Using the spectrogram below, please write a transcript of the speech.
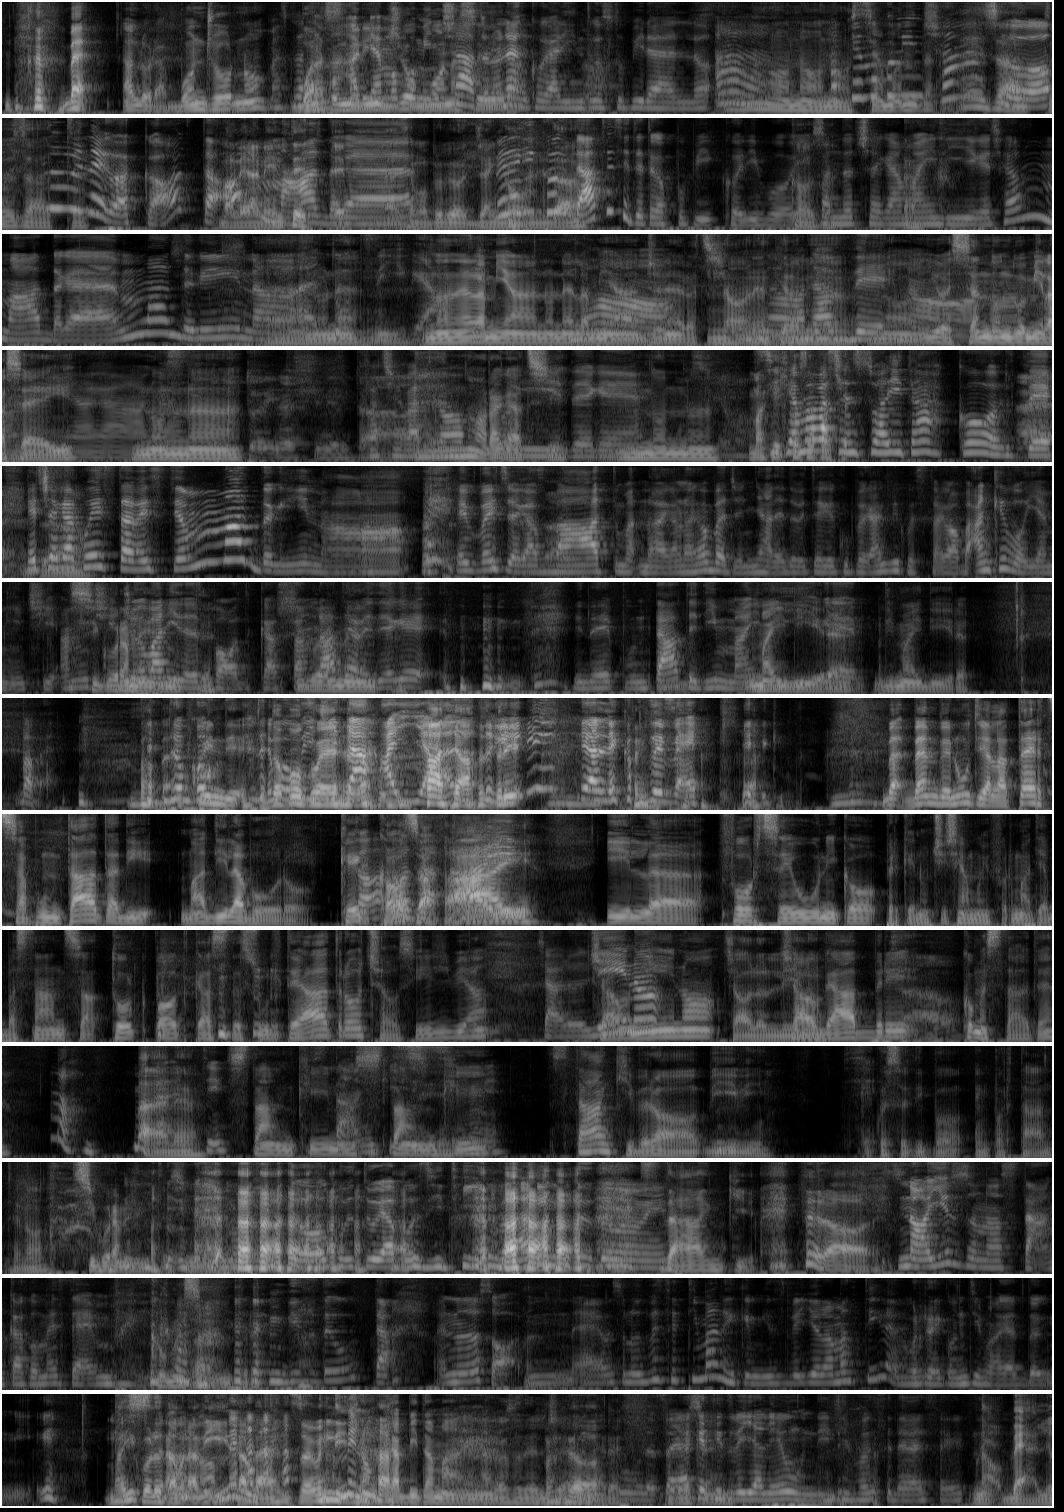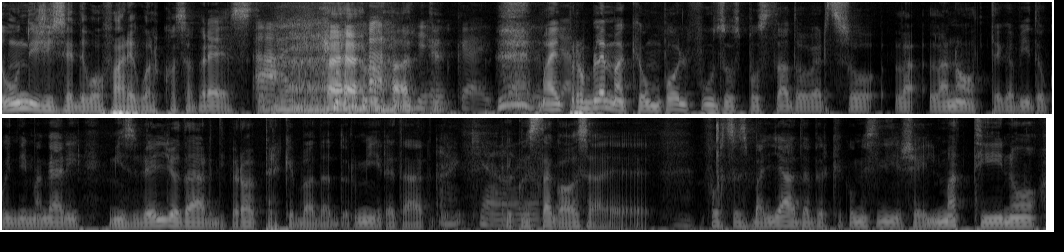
Beh, allora, buongiorno, Ma scusate, buon ma pomeriggio, abbiamo cominciato, buonasera. non è ancora l'intro stupidello. Ah, No, no, no, abbiamo stiamo and- cominciato. Esatto, esatto. Non me ne ero accorta. Ma oh, veramente madre. eh, siamo proprio già in Ve onda. ricordate? Siete troppo piccoli voi. Cosa? Quando c'era Eh. mai dire, c'era madre, madrina. Eh, e non, tu è, sì, non è la mia, non è la No. mia generazione. No, neanche no, la mia. davvero. No, no, io essendo un mamma 2006, mia, raga. Non... Tutto rinascimentale. Faceva eh, troppo no, ragazzi, ridere. non... Ma si che cosa chiamava faccio? sensualità a corte Eh, e c'era già. questa vestita madrina e poi c'era Esatto. Batman no era una roba geniale dovete recuperarvi questa roba anche voi amici amici giovani del podcast andate a vedere le puntate di Mai, mai dire, di mai dire. vabbè Vabbè, dopo, quindi- dopo que- pubblicità agli agli altri, altri. e alle cose vecchie Beh, benvenuti alla terza puntata di Ma di lavoro. Che Co- cosa, cosa fai? fai? Il eh, forse unico, perché non ci siamo informati abbastanza, talk podcast sul teatro. Ciao Silvia. ciao Lollino Ciao Nino. Ciao Lollino. Ciao Gabri. Ciao. Come state? ma Bene. Stanchi? Non stanchi? Stanchi però vivi. Sì. Che questo tipo è importante, no? Sicuramente, sicuramente. molto cultura positiva in questo momento. Stanchi. Però... No, io sono stanca come sempre. Come sempre. Distrutta. Non lo so, mm, eh, sono due settimane che mi sveglio la mattina e vorrei continuare a dormire. Ma Che io quello da una vita, a me- penso. A Quindi me non già- capita mai una cosa del Proprio- genere. Scusa, sai anche ti svegli alle 11, forse deve essere quello. No, beh, alle 11 se devo fare qualcosa presto. Ah, Eh, infatti, infatti. ok. chiaro, Ma il problema è che un po' il fuso spostato verso la, la notte, capito? Quindi magari mi sveglio tardi, però è perché vado a dormire tardi. Ah. E questa cosa è forse sbagliata perché, come si dice, il mattino...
